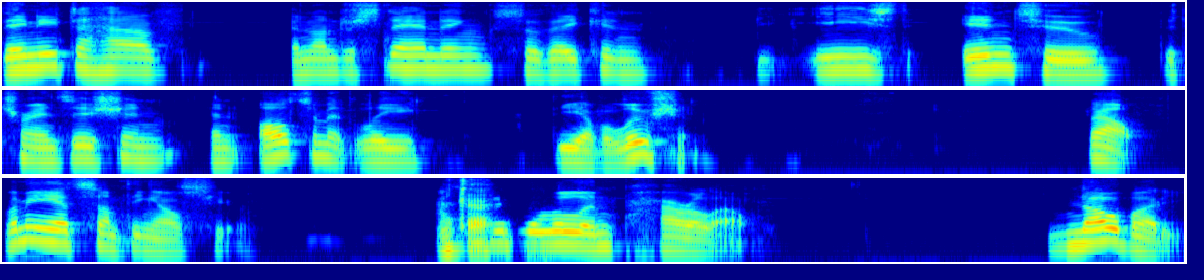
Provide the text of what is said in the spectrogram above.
They need to have an understanding so they can be eased into the transition and ultimately the evolution. Now, let me add something else here. Okay. A little in parallel. Nobody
